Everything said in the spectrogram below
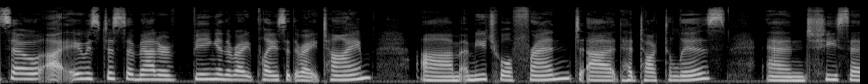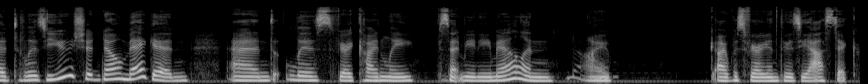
so uh, it was just a matter of being in the right place at the right time. Um, a mutual friend uh, had talked to Liz, and she said to Liz, You should know Megan. And Liz very kindly sent me an email, and I, I was very enthusiastic.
